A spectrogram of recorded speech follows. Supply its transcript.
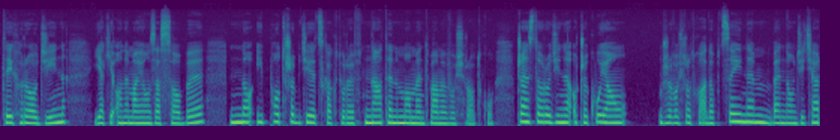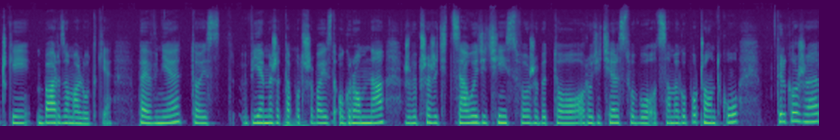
tych rodzin, jakie one mają zasoby, no i potrzeb dziecka, które na ten moment mamy w ośrodku. Często rodziny oczekują że w ośrodku adopcyjnym będą dzieciaczki bardzo malutkie. Pewnie to jest, wiemy, że ta mhm. potrzeba jest ogromna, żeby przeżyć całe dzieciństwo, żeby to rodzicielstwo było od samego początku. Tylko, że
